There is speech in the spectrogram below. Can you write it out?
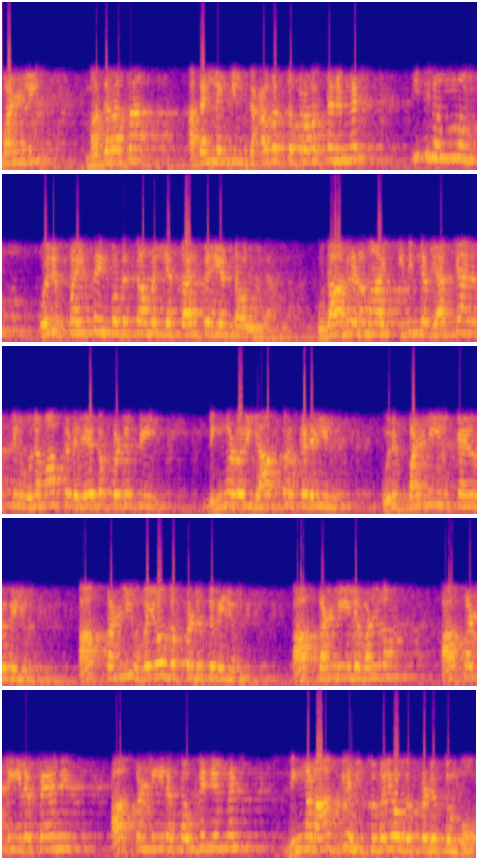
പള്ളി മദ്രസ അതല്ലെങ്കിൽ ദാവത്ത് പ്രവർത്തനങ്ങൾ ഇതിനൊന്നും ഒരു പൈസയും കൊടുക്കാൻ വലിയ താല്പര്യം ഉണ്ടാവില്ല ഉദാഹരണമായി ഇതിന്റെ വ്യാഖ്യാനത്തിൽ ഉലമാക്കൾ രേഖപ്പെടുത്തി നിങ്ങളൊരു യാത്രക്കിടയിൽ ഒരു പള്ളിയിൽ കയറുകയും ആ പള്ളി ഉപയോഗപ്പെടുത്തുകയും ആ പള്ളിയിലെ വെള്ളം ആ പള്ളിയിലെ ഫാന് ആ പള്ളിയിലെ സൗകര്യങ്ങൾ നിങ്ങൾ ആഗ്രഹിച്ച് ഉപയോഗപ്പെടുത്തുമ്പോൾ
